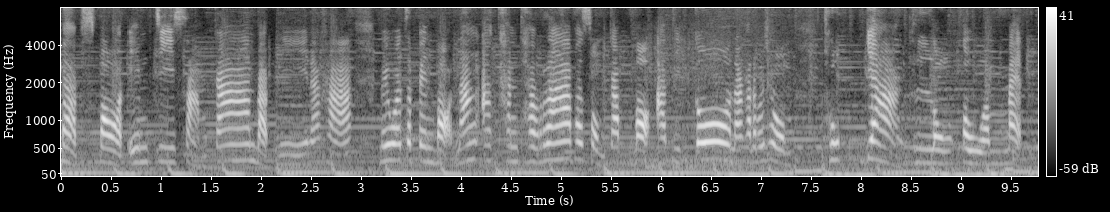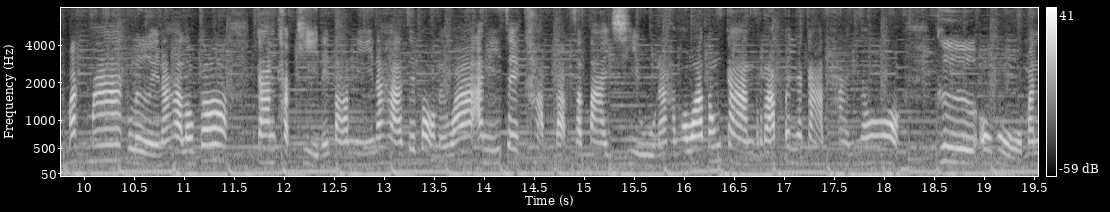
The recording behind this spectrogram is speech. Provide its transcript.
แบบสปอร์ต MG 3 ก้านแบบนี้นะคะ ไม่ว่าจะเป็นเบาะนั่งอาคันทาร่าผสมกับเบาะอาร์ติโก้นะคะท่านผู้ชมทุกอย่างคือลงตัวแมทมาก ๆ เลยนะคะ แล้วก็การขับขี่ในตอนนี้นะคะ เจบอกเลยว่าอันนี้เจขับแบบสไตล์ชิลนะคะ เพราะว่าต้องการรับบรรยากาศภายนอก คือโอ้โห มัน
